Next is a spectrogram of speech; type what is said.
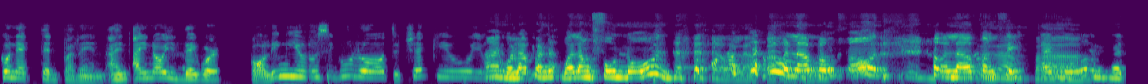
connected pa rin. I, I know they were calling you siguro to check you. Yung Ay, wala pa na- walang phone noon. Wala pa. wala pang phone. Wala pang Wala FaceTime pa. noon. But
